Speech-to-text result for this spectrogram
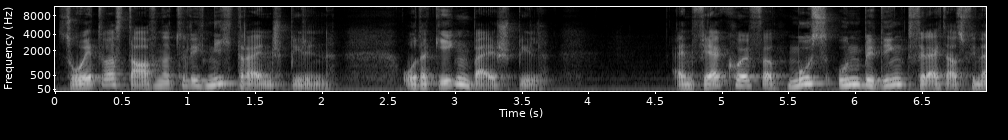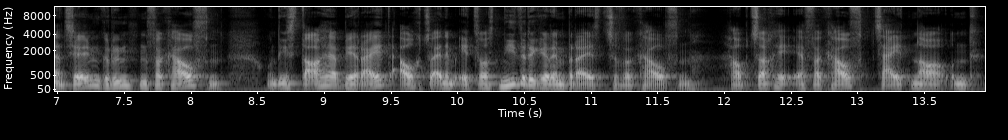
So etwas darf natürlich nicht reinspielen. Oder Gegenbeispiel. Ein Verkäufer muss unbedingt vielleicht aus finanziellen Gründen verkaufen und ist daher bereit, auch zu einem etwas niedrigeren Preis zu verkaufen. Hauptsache, er verkauft zeitnah und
